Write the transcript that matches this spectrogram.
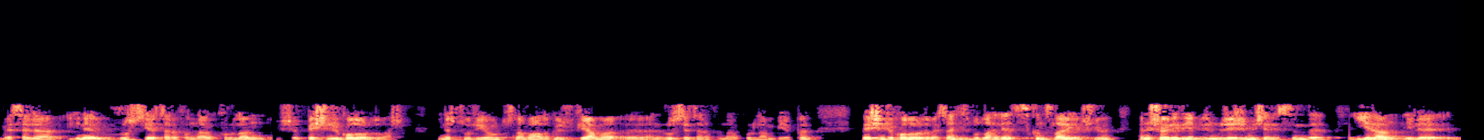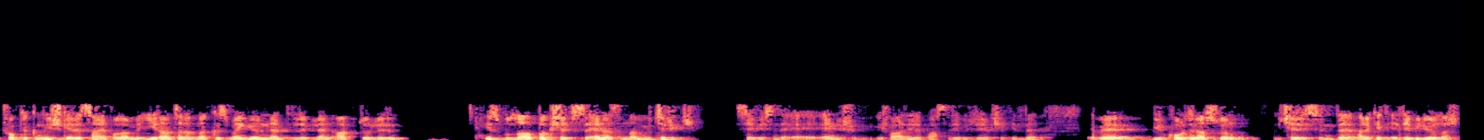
mesela yine Rusya tarafından kurulan işte 5. kol ordu var. Yine Suriye ordusuna bağlı gözüküyor ama e, yani Rusya tarafından kurulan bir yapı. Beşinci kol ordu mesela Hizbullah ile sıkıntılar yaşıyor. Hani şöyle diyebilirim rejim içerisinde İran ile çok yakın ilişkilere sahip olan ve İran tarafından kısmen yönlendirilebilen aktörlerin Hizbullah'a bakış açısı en azından müttefik seviyesinde e, en düşük ifadeyle bahsedebileceğim şekilde ve bir koordinasyon içerisinde hareket edebiliyorlar.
